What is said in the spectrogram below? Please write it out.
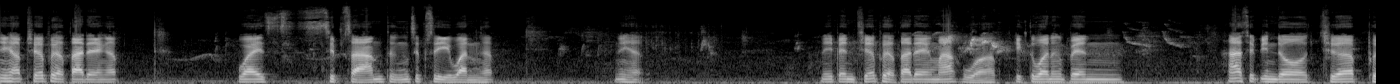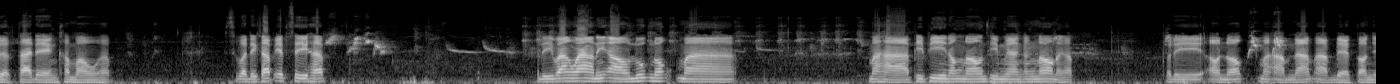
นี่ครับเชื้อเผือกตาแดงครับ วัยสิบสามถึงสิบสี่วันครับ นี่ครับนี่เป็นเชื้อเผือกตาแดงมาร์กหัวครับ อีกตัวหนึ่งเป็นห้าสิบอินโดเชื้อเผือกตาแดงขมเมาครับ สวัสดีครับ FC ครับพอดีว่างๆวันนี้เอาลูกนกมามาหาพี่ๆน้องๆทีมงานข้างนอกนะครับพอดีเอานกมาอาบน้ำอาบแดดตอนเ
